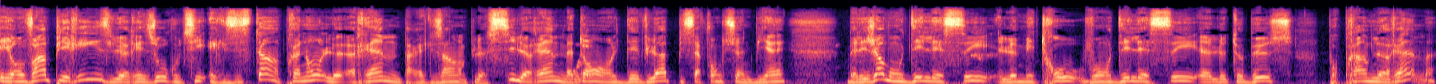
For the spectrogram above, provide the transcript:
Et on vampirise le réseau routier existant. Prenons le REM, par exemple. Si le REM, mettons, on le développe et ça fonctionne bien, ben les gens vont délaisser le métro, vont délaisser euh, l'autobus pour prendre le REM.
